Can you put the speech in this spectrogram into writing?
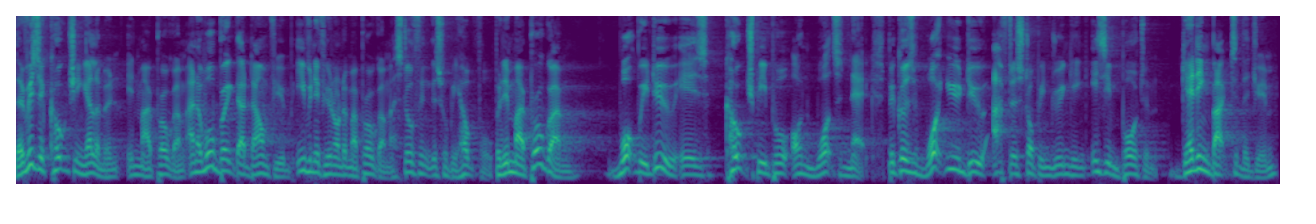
there is a coaching element in my program, and I will break that down for you, even if you're not in my program. I still think this will be helpful. But in my program, what we do is coach people on what's next because what you do after stopping drinking is important. Getting back to the gym,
